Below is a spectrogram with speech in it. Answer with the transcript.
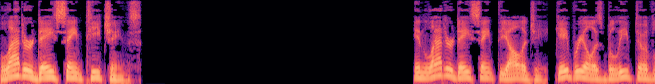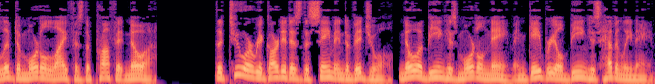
Latter-day Saint teachings In Latter-day Saint theology, Gabriel is believed to have lived a mortal life as the prophet Noah. The two are regarded as the same individual, Noah being his mortal name and Gabriel being his heavenly name.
